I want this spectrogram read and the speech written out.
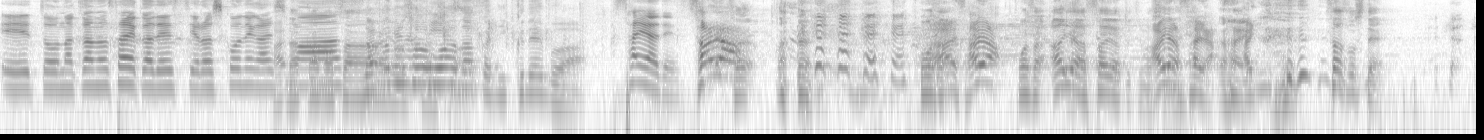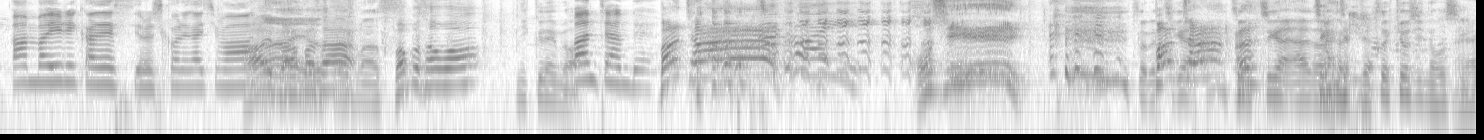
えーと中野さやかです。よろしくお願いし中野ます。さん。中野さんはなんかニックネームは？さやです。さや！さ はいさや。ごめんなさい。あやさやときました、ね、あやさや。はい。さあそして。バンバゆりかです。よろしくお願いしまはいはいバンバさん。バンバさんは？す。ニックネームは？バンちゃんで。バンちゃん！可愛い欲しい！それバンちゃん！それ違う。あの違う違う。違うそれ巨人の星、ねね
